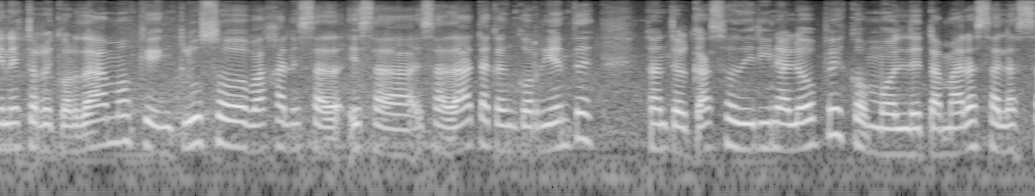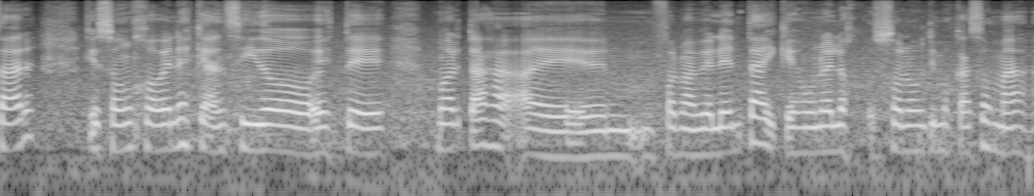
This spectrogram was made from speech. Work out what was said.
y en esto recordamos que incluso bajan esa, esa, data acá en Corrientes, tanto el caso de Irina López como el de Tamara Salazar, que son jóvenes que han sido este, muertas en forma violenta y que es uno de los, son los últimos casos más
